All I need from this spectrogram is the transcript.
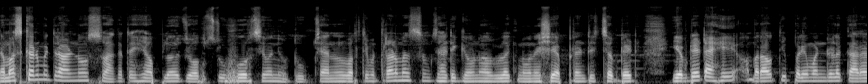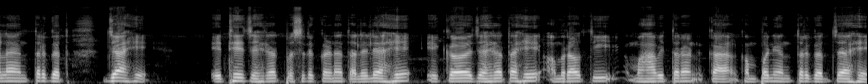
नमस्कार मित्रांनो स्वागत आहे आपलं jobs two four seven YouTube चॅनलवरती मित्रांनो मी तुमच्यासाठी घेऊन आलेलो एक नवीन अप्रेंटिसचं अपडेट ही अपडेट आहे अमरावती परिमंडळ कार्यालयाअंतर्गत जे आहे येथे जाहिरात प्रसिद्ध करण्यात आलेली आहे. एक जाहिरात आहे अमरावती महावितरण का कंपनी अंतर्गत जे आहे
